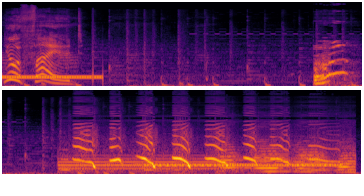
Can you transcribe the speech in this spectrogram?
You're fired.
